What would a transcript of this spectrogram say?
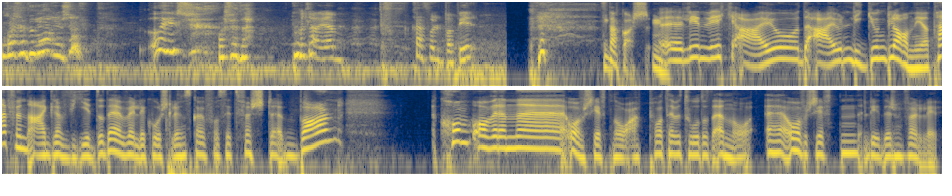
Hva skjedde nå? Unnskyld. Hva skjedde? Beklager. Kan jeg få litt papir? Stakkars. Mm. Eh, Linn Vik er jo Det er jo, ligger jo en gladnyhet her, for hun er gravid, og det er veldig koselig. Hun skal jo få sitt første barn. Kom over en eh, overskrift nå på tv2.no. Eh, overskriften lyder som følger.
